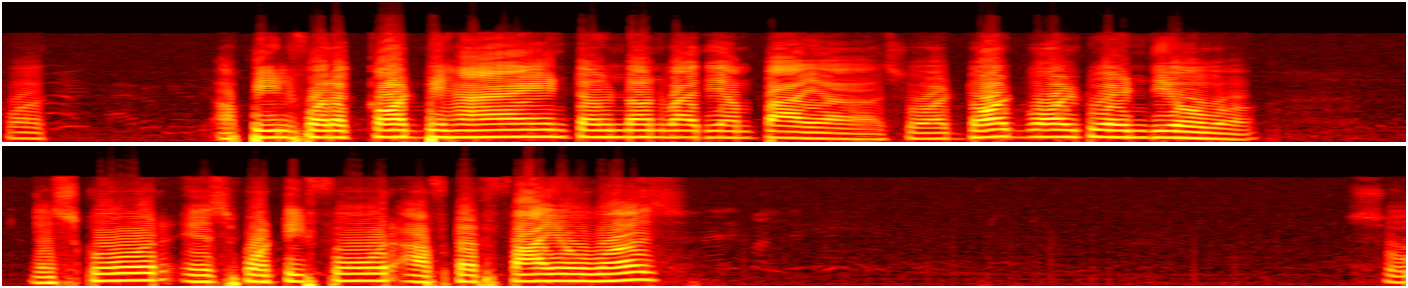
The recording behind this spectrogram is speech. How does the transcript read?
for appeal for a caught behind turned on by the umpire so a dot ball to end the over The score is 44 after 5 overs. So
